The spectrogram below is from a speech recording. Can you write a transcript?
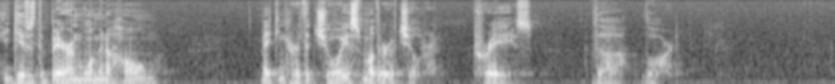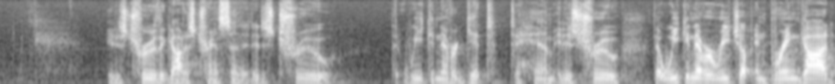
He gives the barren woman a home, making her the joyous mother of children. Praise the Lord. It is true that God is transcendent. It is true that we can never get to Him. It is true that we can never reach up and bring God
